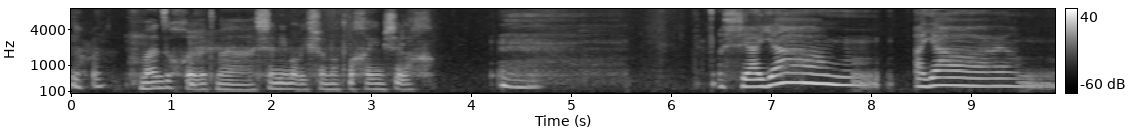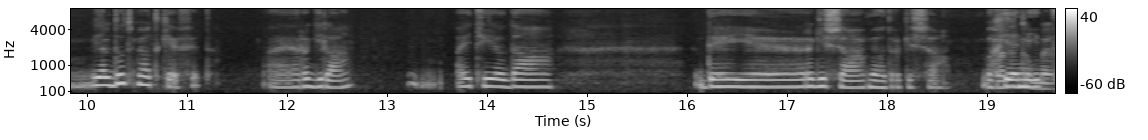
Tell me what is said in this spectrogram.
נכון. מה את זוכרת מהשנים הראשונות בחיים שלך? שהיה היה ילדות מאוד כיפת, אה, רגילה. הייתי ילדה די אה, רגישה, מאוד רגישה, מה זאת. אומרת?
